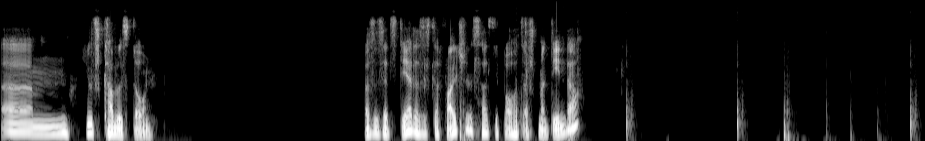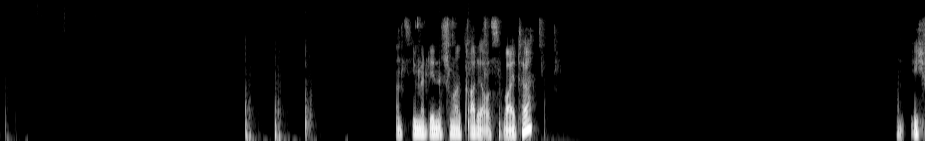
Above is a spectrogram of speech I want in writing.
Ähm, Huge Cobblestone. Das ist jetzt der, das ist der falsche. Das heißt, ich brauche jetzt erstmal den da. Dann ziehen wir den jetzt schon mal geradeaus weiter. Ich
